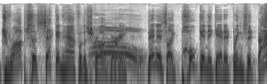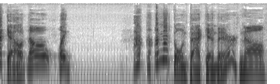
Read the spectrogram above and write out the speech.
drops the second half of the strawberry, No. then is like poking to get it, brings it back out. No. Like I, I'm not going back in there. No.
